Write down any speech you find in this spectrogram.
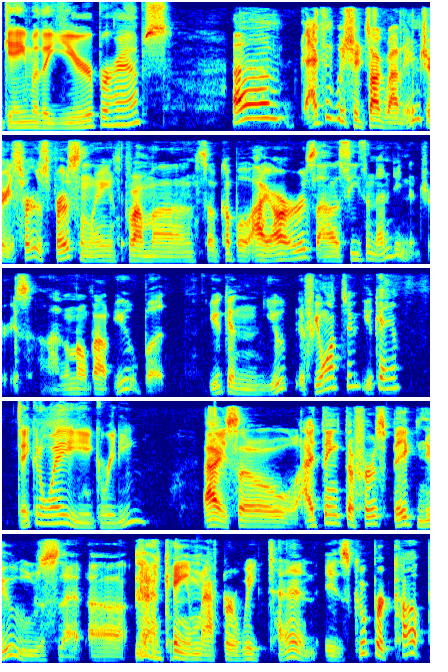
game of the year, perhaps? Um, I think we should talk about injuries first, personally, from uh, so a couple IRs, uh, season-ending injuries. I don't know about you, but you can, you if you want to, you can. Take it away, Greedy. All right, so I think the first big news that uh, came after Week Ten is Cooper Kupp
